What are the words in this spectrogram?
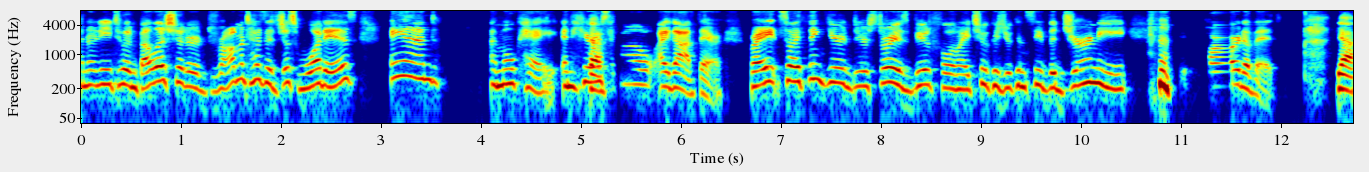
I don't need to embellish it or dramatize it, just what is. And I'm okay. And here's yeah. how I got there. Right. So I think your your story is beautiful in way too, because you can see the journey part of it yeah.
